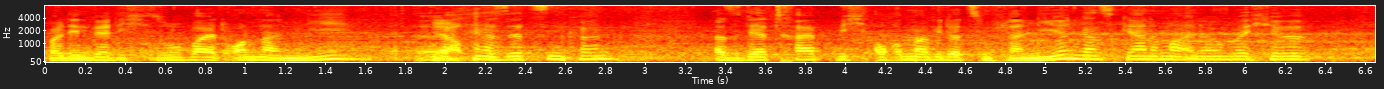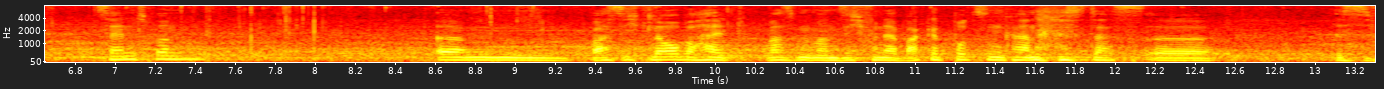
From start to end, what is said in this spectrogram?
weil den werde ich so weit online nie äh, Ja. ersetzen können. Also der treibt mich auch immer wieder zum Planieren ganz gerne mal in irgendwelche Zentren. Ähm, was ich glaube halt, was man sich von der Backe putzen kann, ist, dass, äh, ist,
